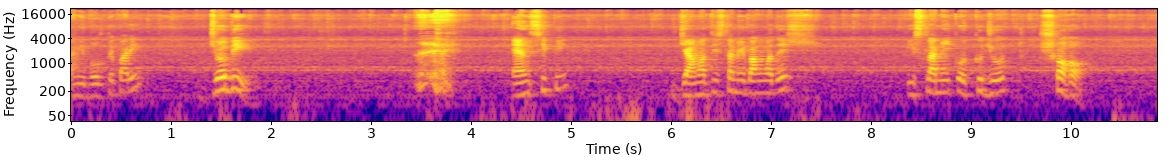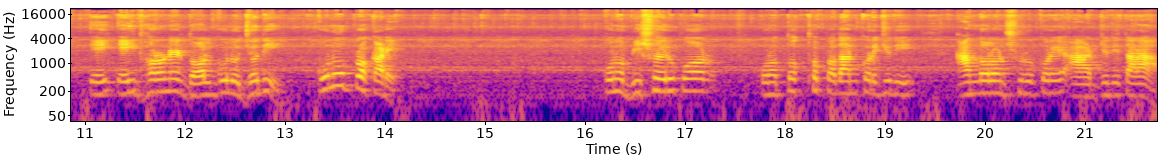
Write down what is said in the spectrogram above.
আমি বলতে পারি, যদি এনসিপি, জামাত ইসলামী বাংলাদেশ, ইসলামিক ঐক্যজোট সহ এই এই ধরনের দলগুলো যদি কোনো প্রকারে কোনো বিষয়ের উপর কোনো তথ্য প্রদান করে যদি আন্দোলন শুরু করে আর যদি তারা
